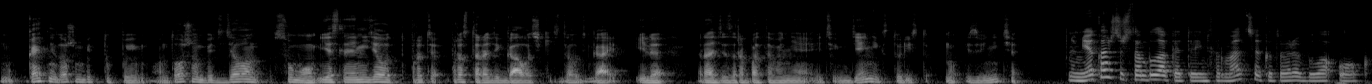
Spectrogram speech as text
Ну, гайд не должен быть тупым, он должен быть сделан с умом. Если они делают против, просто ради галочки сделать гайд или ради зарабатывания этих денег с туристов, ну, извините, Но мне кажется, что там была какая-то информация, которая была ок.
